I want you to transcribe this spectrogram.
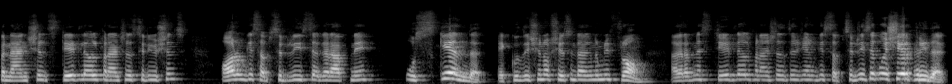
financial, state level financial institution और उनकी सब्सिडरीज से अगर आपने उसके अंदर एक्विजिशन ऑफ़ शेयर फ्रॉम अगर आपने स्टेट लेवल फाइनेंशियल इंस्टीट्यूशन की सब्सिडी से कोई शेयर खरीदा है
